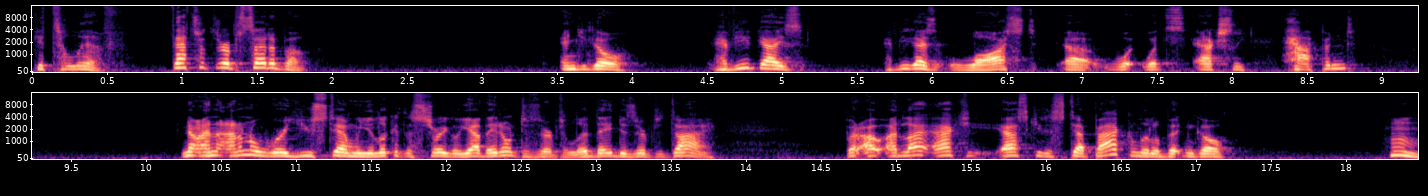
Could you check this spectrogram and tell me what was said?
get to live. That's what they're upset about. And you go, have you guys, have you guys lost uh, what, what's actually happened? Now, and I don't know where you stand when you look at the story. go, yeah, they don't deserve to live; they deserve to die. But I, would like ask you to step back a little bit and go, hmm.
